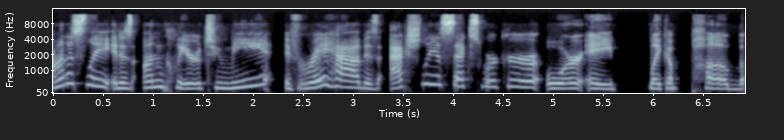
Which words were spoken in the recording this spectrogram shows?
Honestly, it is unclear to me if Rahab is actually a sex worker or a like a pub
